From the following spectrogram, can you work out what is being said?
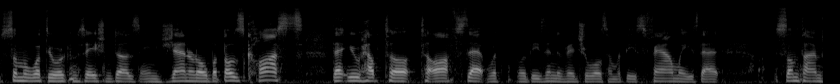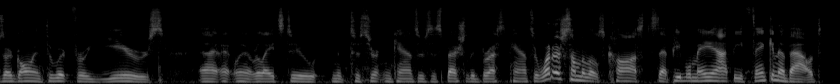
some of what the organization does in general, but those costs that you help to, to offset with, with these individuals and with these families that sometimes are going through it for years uh, when it relates to to certain cancers, especially breast cancer. What are some of those costs that people may not be thinking about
